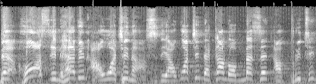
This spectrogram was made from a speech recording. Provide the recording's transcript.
The hosts in heaven are watching us. They are watching the kind of message I'm preaching.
